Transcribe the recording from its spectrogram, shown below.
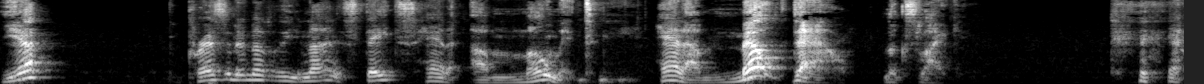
yeah, The president of the United States had a moment, had a meltdown, looks like.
